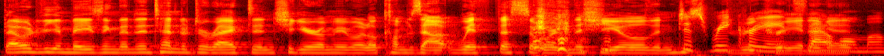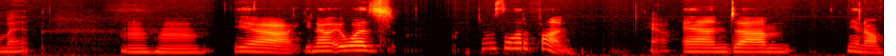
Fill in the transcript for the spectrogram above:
that would be amazing. The Nintendo Direct and Shigeru Miyamoto comes out with the sword and the shield and Just recreates that it. whole moment. Mm-hmm. Yeah, you know, it was it was a lot of fun. Yeah. And um, you know,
